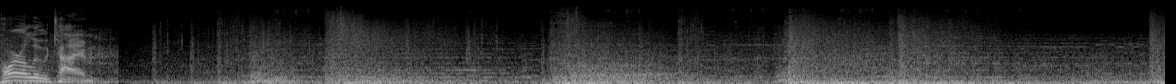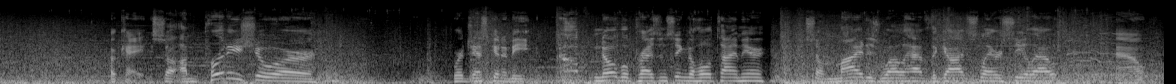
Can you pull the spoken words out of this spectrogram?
Hoarah Loux time. Okay, so I'm pretty sure we're just gonna be oh, noble presencing the whole time here. So might as well have the God Slayer seal out. Ow.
